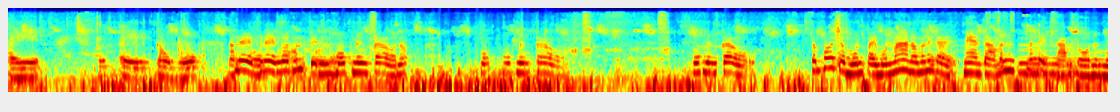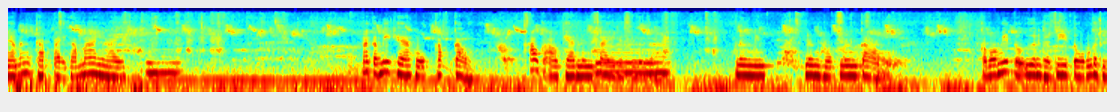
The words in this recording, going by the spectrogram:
ไอ้หกไอ้เก้าหกกับเลขโต๊ะเลขรถมันเป็นสามหกหนึ่งเก้าเนาะหกหกหนึ่งเก้าหกหนึ่งเก้า จำพ่อจะหมุนไปหมุนมาเนาะไม่ได้ได้ แม่นจ้ะมันอืม มันเลขสามตัวหนึ่งแม่มันกลับไปกลับมาไงอืมมันก็มีแค่หกกับเก่าเข้าก็เอาแค่หนึ่งใส่จะซื้อจ้ะหนึ่งนี่หนึ่งหกหนึ่งเก่าก็บ่มีตัวอื่นถ้าจีตัวมันก็สิ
